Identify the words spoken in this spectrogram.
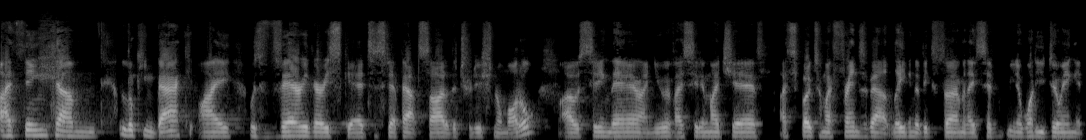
I think um, looking back, I was very, very scared to step outside of the traditional model. I was sitting there. I knew if I sit in my chair, I spoke to my friends about leaving the big firm, and they said, "You know, what are you doing? It,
